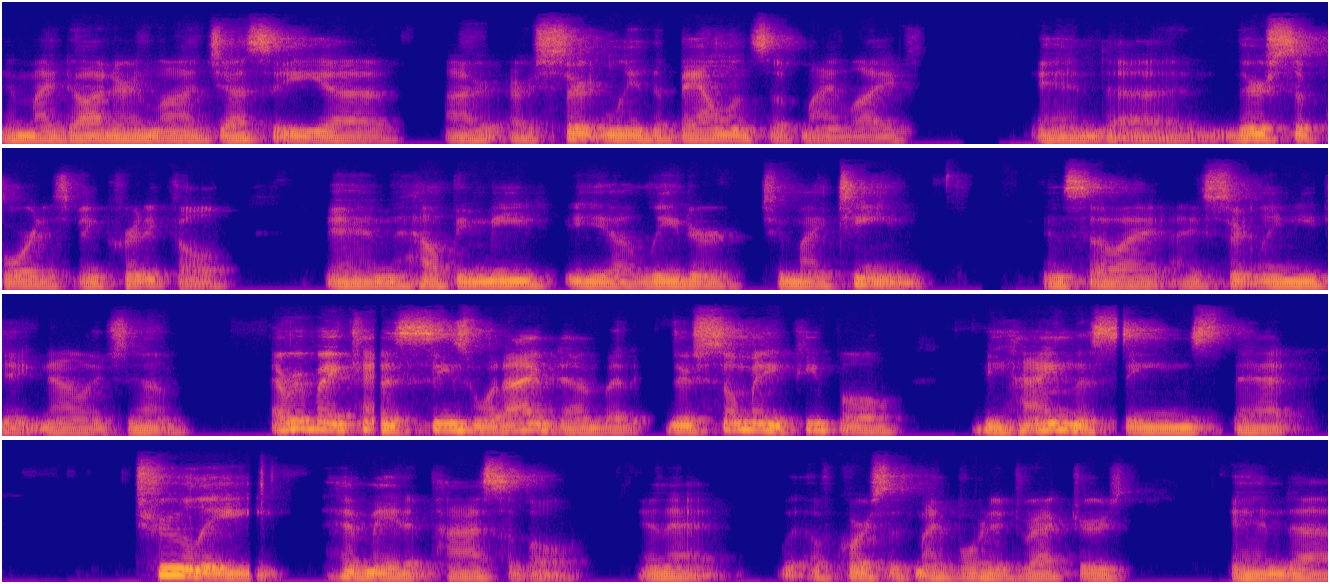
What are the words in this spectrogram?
and my daughter-in-law Jessie uh, are, are, certainly the balance of my life, and uh, their support has been critical in helping me be a leader to my team. And so I, I certainly need to acknowledge them. Everybody kind of sees what I've done, but there's so many people behind the scenes that truly have made it possible. And that, of course, is my board of directors and uh,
